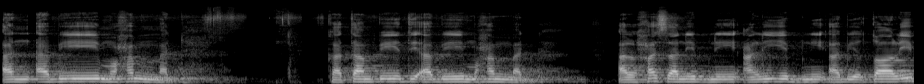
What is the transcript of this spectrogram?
An abi Muhammad. Katampi ti abi Muhammad. Al Hasan ibni Ali ibni Abi Talib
